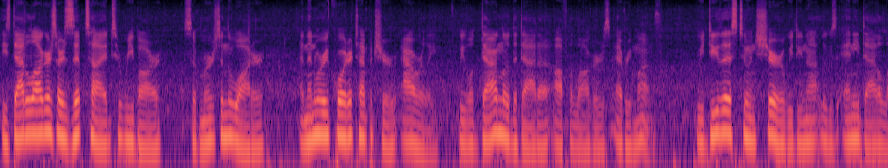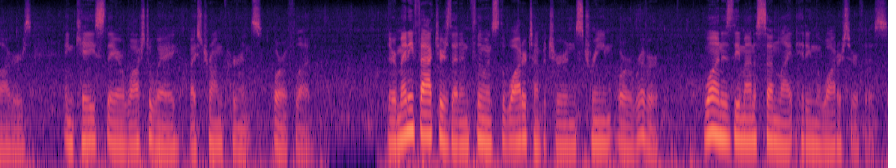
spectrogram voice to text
These data loggers are zip tied to rebar, submerged in the water, and then we record our temperature hourly. We will download the data off the loggers every month. We do this to ensure we do not lose any data loggers in case they are washed away by strong currents or a flood. There are many factors that influence the water temperature in a stream or a river. One is the amount of sunlight hitting the water surface.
